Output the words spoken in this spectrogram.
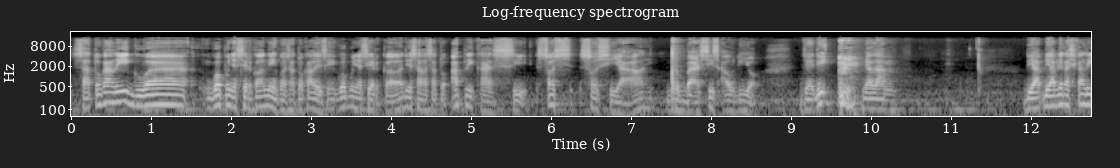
satu kali gue gua punya circle nih bukan satu kali sih. Gue punya circle di salah satu aplikasi sos sosial berbasis audio. Jadi dalam di, di aplikasi kali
